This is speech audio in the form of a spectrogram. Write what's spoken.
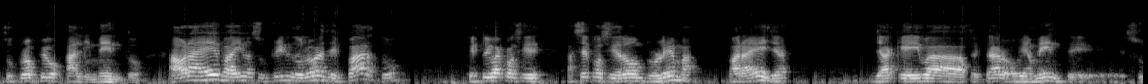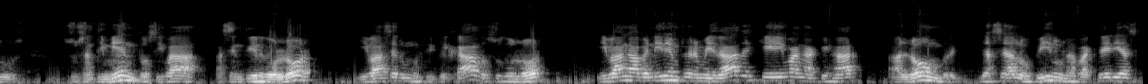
su propio alimento. Ahora Eva iba a sufrir dolores de parto, que esto iba a, ser considerado un problema para ella, ya que iba a afectar obviamente sus, sus sentimientos, iba a sentir dolor. Y va a ser multiplicado su dolor, y van a venir enfermedades que iban a quejar al hombre, ya sea los virus, las bacterias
